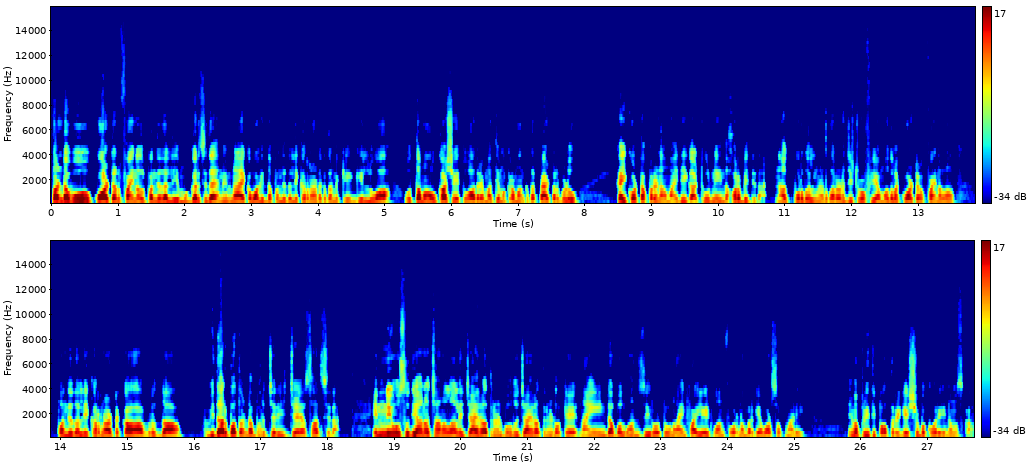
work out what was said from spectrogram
ತಂಡವು ಕ್ವಾರ್ಟರ್ ಫೈನಲ್ ಪಂದ್ಯದಲ್ಲಿ ಮುಗ್ಗರಿಸಿದೆ. ನಿರ್ಣಾಯಕವಾಗಿದ್ದ ಪಂದ್ಯದಲ್ಲಿ ಕರ್ನಾಟಕ ತಂಡಕ್ಕೆ ಗೆಲ್ಲುವ ಉತ್ತಮ ಅವಕಾಶ ಇತ್ತು. ಆದರೆ ಮಧ್ಯಮ ಕ್ರಮಾಂಕದ ಪ್ಯಾಟರ್ಗಳು ಕೈಕೊಟ್ಟ ಪರಿಣಾಮ ಇದೀಗ ಟೂರ್ನಿಯಿಂದ ಹೊರಬಿದ್ದಿದೆ. ನಾಗ್ಪುರದಲ್ಲಿ ನಡೆದ ರಣಜಿ ಟ್ರೋಫಿಯ ಮೊದಲ ಕ್ವಾರ್ಟರ್ ಫೈನಲ್ ಪಂದ್ಯದಲ್ಲಿ ಕರ್ನಾಟಕ ವಿರುದ್ಧ ವಿದರ್ಭ ತಂಡ ಭರ್ಜರಿ ಜಯ ಸಾಧಿಸಿದೆ. ಇನ್ನು ನೀವು ಸುದ್ಯಾನ ಚಾನಲ್ನಲ್ಲಿ ಜಾಹೀರಾತು ನೀಡಬಹುದು. ಜಾಹೀರಾತು ನೀಡೋಕ್ಕೆ nine double one zero two nine five eight one four ನಂಬರ್ಗೆ ವಾಟ್ಸಪ್ ಮಾಡಿ. ನಿಮ್ಮ ಪ್ರೀತಿ ಪಾತ್ರರಿಗೆ ಶುಭ ಕೋರಿ ನಮಸ್ಕಾರ.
